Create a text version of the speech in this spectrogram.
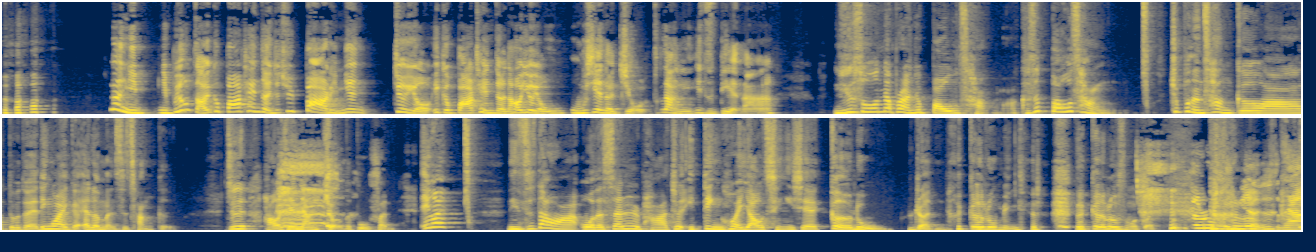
那你你不用找一个 bartender，你就去 bar 里面。就有一个 bartender，然后又有无限的酒让你一直点啊！你是说那不然就包场嘛？可是包场就不能唱歌啊，对不对？另外一个 element 是唱歌，就是好，我先讲酒的部分，因为你知道啊，我的生日趴就一定会邀请一些各路人、各路名人、各路什么鬼？各路名人是怎么样？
